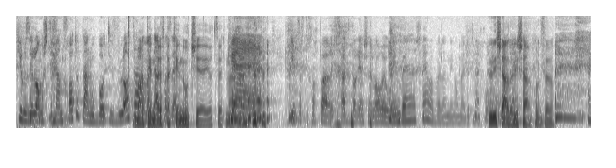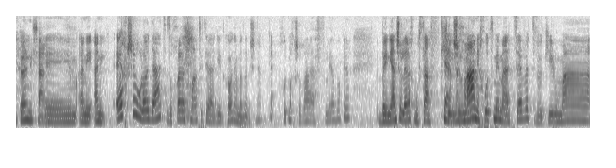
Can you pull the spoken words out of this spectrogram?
כאילו, זה לא מה שצריך להנחות אותנו, בוא תבלוט על המדף הזה. אמרתי, אני אוהב את הכנות שיוצאת מה... כן. אם צריך תחתוך בעריכת דברים שלא ראויים בעיניכם, אבל אני עומדת מאחורי. זה נשאר, זה נשאר, הכל בסדר. הכל נשאר. אמ, אני, אני איכשהו, לא יודעת, זוכרת מה רציתי להגיד קודם, אז אני שנייה, כן, חוט מחשבה להפליא הבוקר, בעניין של ערך מוסף. כן, של, של נכון. מה אני חוץ ממעצבת, וכאילו מה...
